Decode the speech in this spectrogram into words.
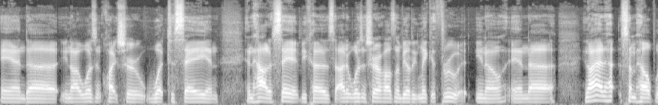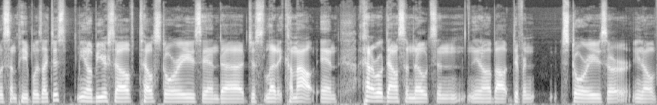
and uh, you know, I wasn't quite sure what to say and and how to say it because I wasn't sure if I was gonna be able to make it through it, you know. And uh, you know, I had some help with some people. It's like just you know, be yourself, tell stories, and uh, just let it come out. And I kind of wrote down some notes and you know about different stories or you know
